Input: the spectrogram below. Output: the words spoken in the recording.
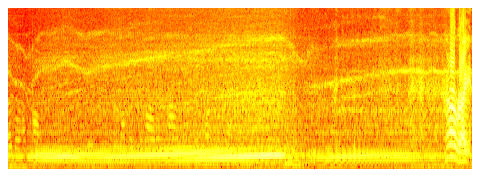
Numbers for mobile and text. Numbers to call is 9 All right.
